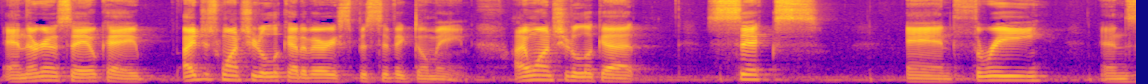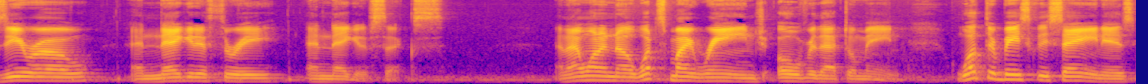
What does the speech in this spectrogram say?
and they're going to say, okay, I just want you to look at a very specific domain. I want you to look at 6 and 3 and 0 and negative 3 and negative 6. And I want to know what's my range over that domain. What they're basically saying is,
